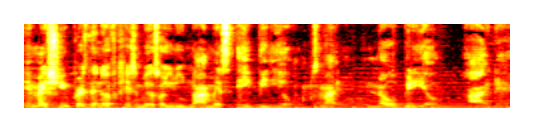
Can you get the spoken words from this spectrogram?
And make sure you press that notification bell so you do not miss a video. I'm talking no video. All right, then.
